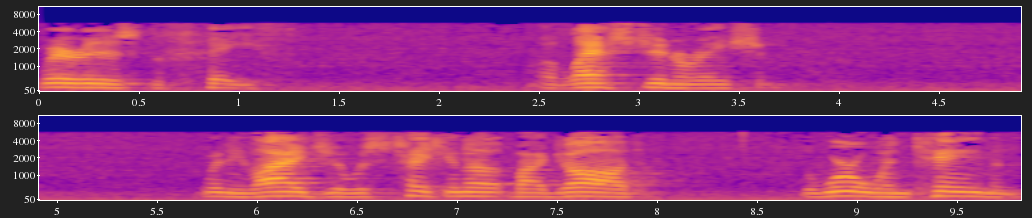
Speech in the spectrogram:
Where is the faith of last generation? When Elijah was taken up by God, the whirlwind came and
